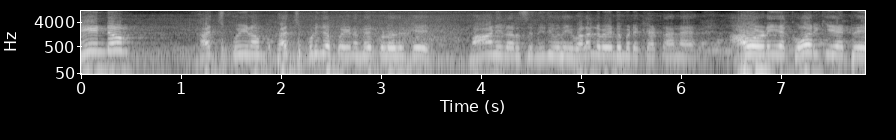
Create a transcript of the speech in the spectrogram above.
மீண்டும் ஹஜ் பயணம் ஹஜ் புனித பயணம் மேற்கொள்வதற்கு மாநில அரசு நிதி உதவி வழங்க வேண்டும் என்று கேட்டாங்க. அவருடைய கோரிக்கை ஏற்று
